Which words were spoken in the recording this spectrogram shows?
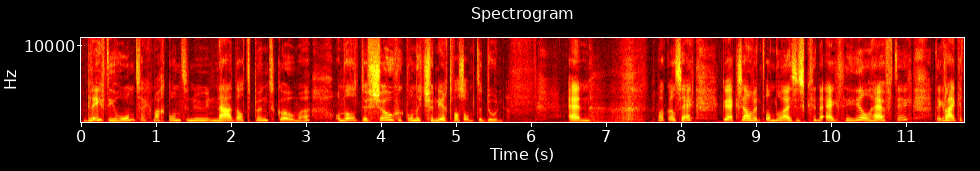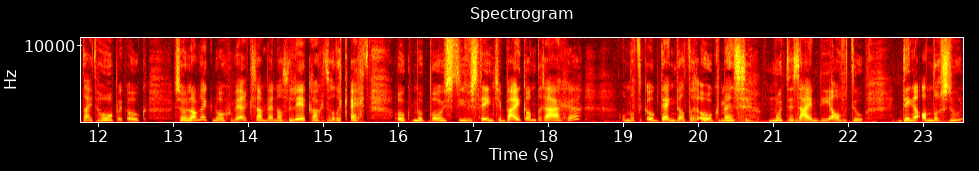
bleef die hond zeg maar continu naar dat punt komen. Omdat het dus zo geconditioneerd was om te doen. En wat ik al zeg, ik werk zelf in het onderwijs, dus ik vind het echt heel heftig. Tegelijkertijd hoop ik ook, zolang ik nog werkzaam ben als leerkracht, dat ik echt ook mijn positieve steentje bij kan dragen omdat ik ook denk dat er ook mensen moeten zijn die af en toe dingen anders doen.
